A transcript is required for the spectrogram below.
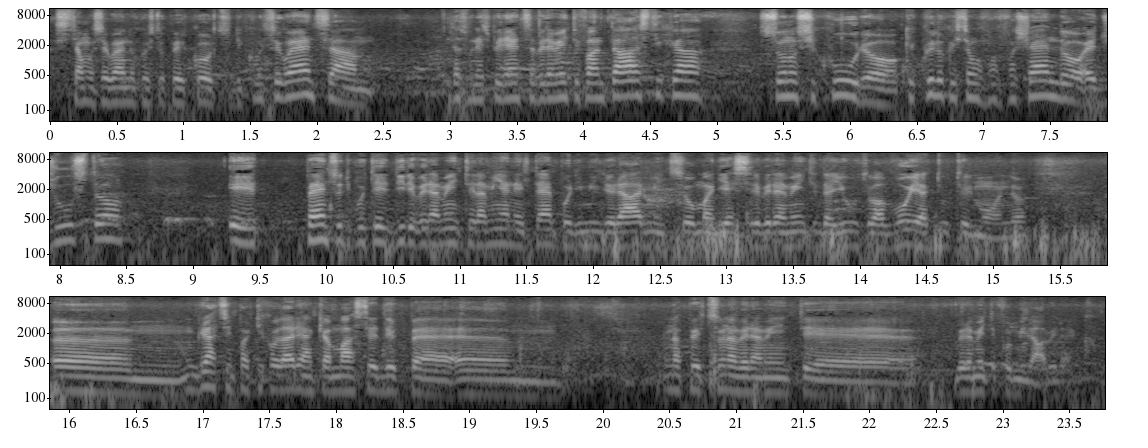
Stiamo seguendo questo percorso. Di conseguenza è stata un'esperienza veramente fantastica, sono sicuro che quello che stiamo facendo è giusto e penso di poter dire veramente la mia nel tempo di migliorarmi, insomma, di essere veramente d'aiuto a voi e a tutto il mondo. Um, grazie in particolare anche a Master Del Pè, um, una persona veramente, veramente formidabile. Ecco.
